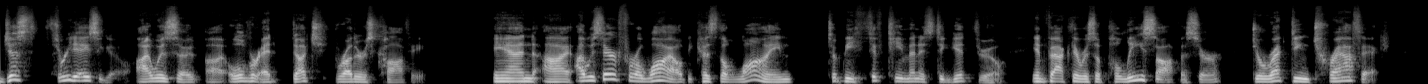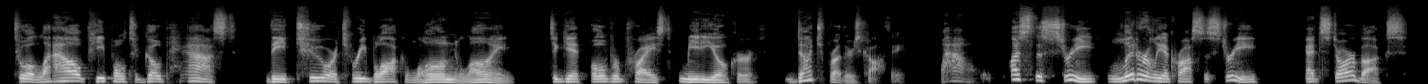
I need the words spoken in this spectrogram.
just three days ago, I was uh, uh, over at Dutch Brothers Coffee, and uh, I was there for a while because the line took me 15 minutes to get through. In fact, there was a police officer directing traffic to allow people to go past the two or three block long line to get overpriced, mediocre Dutch Brothers coffee. Wow. Plus the street, literally across the street at Starbucks,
